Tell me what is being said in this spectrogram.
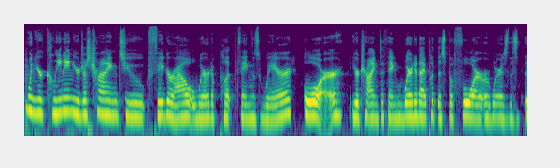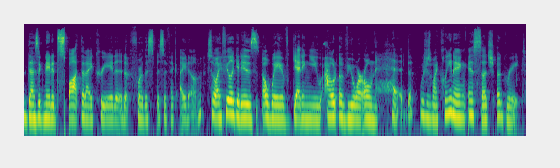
when you're cleaning, you're just trying to figure out where to put things where, or you're trying to think, where did I put this before, or where is this designated spot that I created for this specific item. So I feel like it is a way of getting you out of your own head, which is why cleaning is such a great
